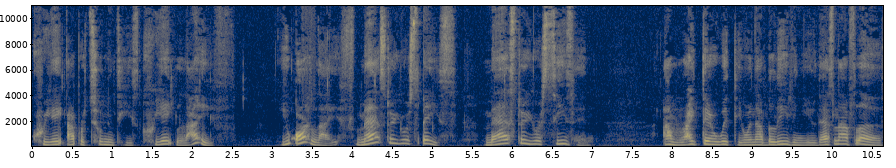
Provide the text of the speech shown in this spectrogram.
create opportunities, create life. You are life. Master your space, master your season. I'm right there with you and I believe in you. That's not fluff.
